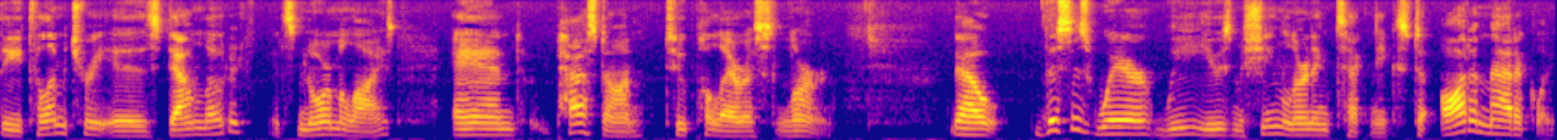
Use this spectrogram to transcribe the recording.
the telemetry is downloaded, it's normalized, and passed on to Polaris Learn. Now, this is where we use machine learning techniques to automatically,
